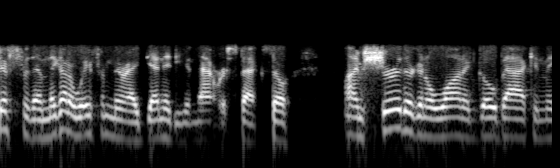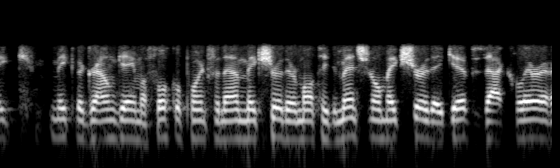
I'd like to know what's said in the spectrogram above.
shift for them. They got away from their identity in that respect. So I'm sure they're going to want to go back and make make the ground game a focal point for them. Make sure they're multidimensional. Make sure they give Zach Collaros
